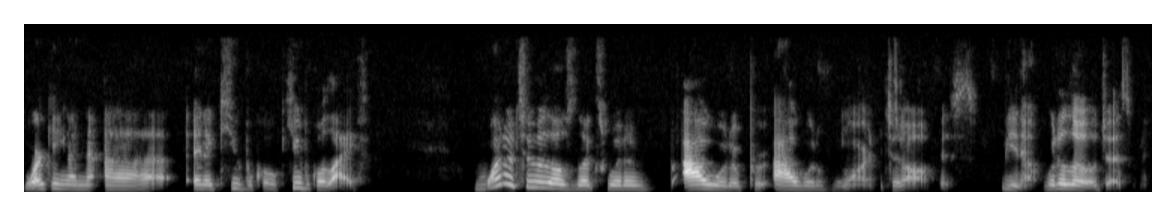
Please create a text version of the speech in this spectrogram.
working in uh in a cubicle, cubicle life. One or two of those looks would have I would have I would have worn to the office, you know, with a little adjustment,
